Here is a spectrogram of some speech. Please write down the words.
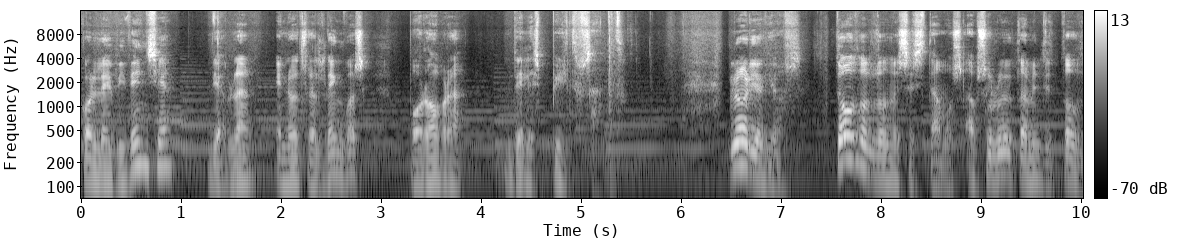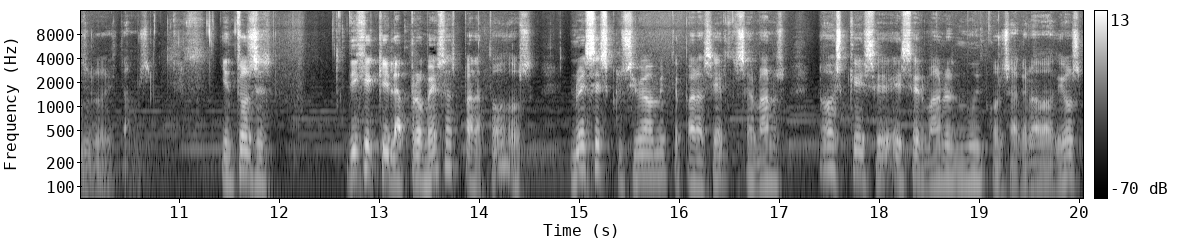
con la evidencia de hablar en otras lenguas por obra del Espíritu Santo. Gloria a Dios. Todos lo necesitamos, absolutamente todos lo necesitamos. Y entonces, dije que la promesa es para todos, no es exclusivamente para ciertos hermanos. No es que ese, hermano es muy consagrado a Dios,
